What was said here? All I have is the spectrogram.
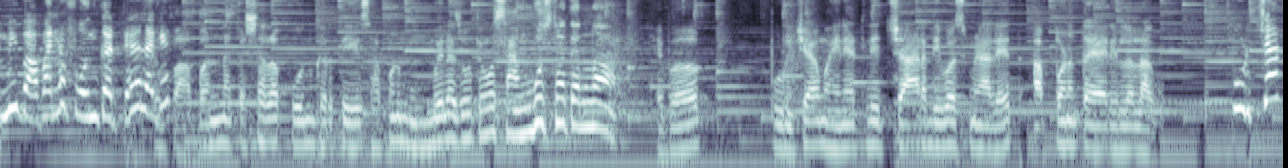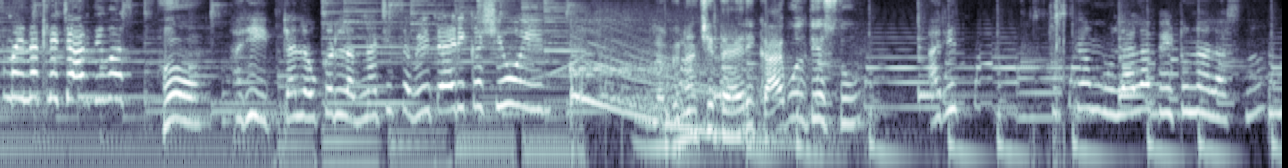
मी बाबांना फोन करते हा लगेच. बाबांना कशाला फोन करतेस? आपण मुंबईला जाऊ तेव्हा सांगूच ना त्यांना. हे बघ पुढच्या महिन्यातले चार दिवस मिळालेत आपण तयारीला लागू. पुढच्याच महिन्यातले चार दिवस? हो. अरे इतक्या लवकर लग्नाची सगळी तयारी कशी होईल? लग्नाची तयारी काय बोलतेस तू? अरे तू त्या मुलाला भेटून आलास ना?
